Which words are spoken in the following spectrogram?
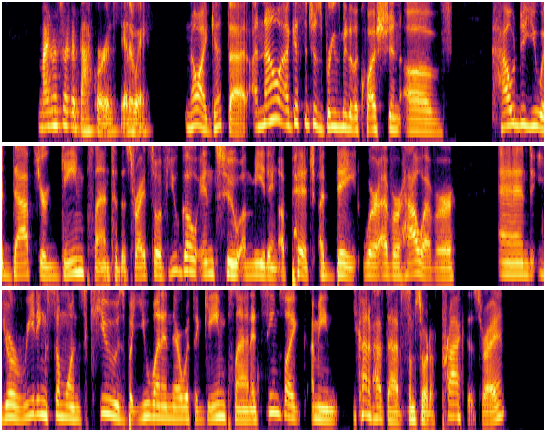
mine was sort of backwards the other way. No, I get that. And now I guess it just brings me to the question of how do you adapt your game plan to this, right? So if you go into a meeting, a pitch, a date, wherever, however, and you're reading someone's cues, but you went in there with a game plan, it seems like, I mean, you kind of have to have some sort of practice, right?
